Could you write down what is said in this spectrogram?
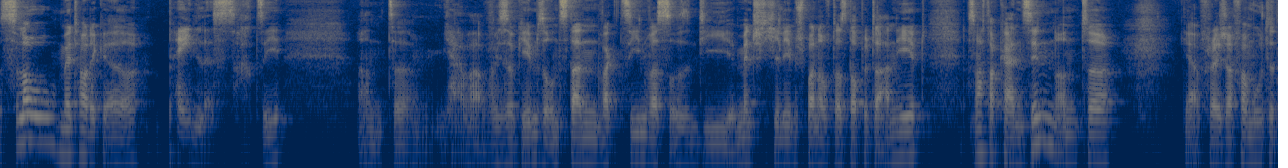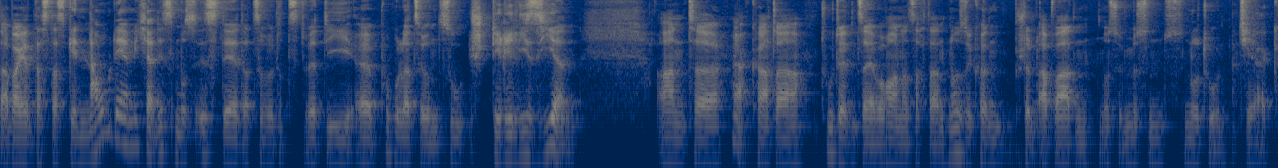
Slow, methodical, painless, sagt sie. Und äh, ja, aber wieso geben sie uns dann ein Vakzin, was die menschliche Lebensspanne auf das Doppelte anhebt? Das macht doch keinen Sinn. Und äh, ja, Fraser vermutet aber, dass das genau der Mechanismus ist, der dazu benutzt wird, die äh, Population zu sterilisieren. Und äh, ja, Carter tut den selber Horn und sagt dann, ne, sie können bestimmt abwarten, nur sie müssen es nur tun. Tjag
